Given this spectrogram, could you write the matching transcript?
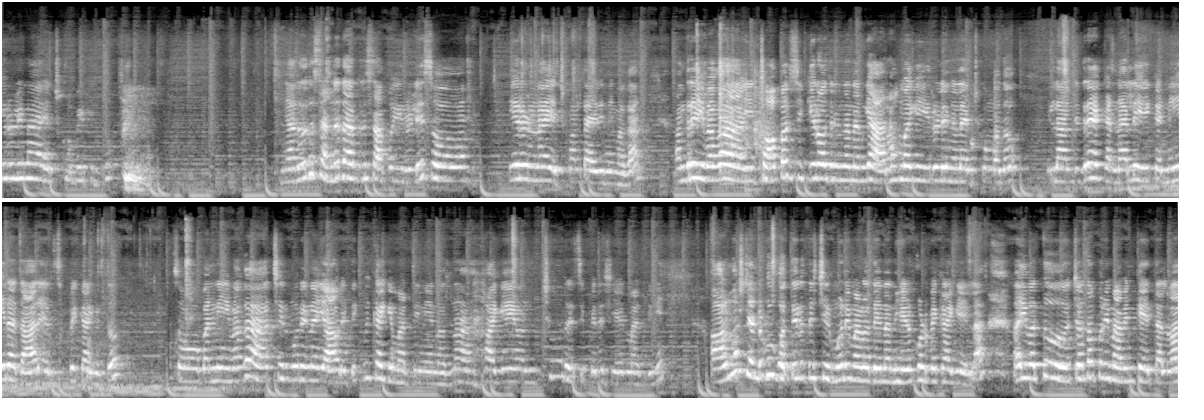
ಈರುಳ್ಳಿನ ಹೆಚ್ಕೋಬೇಕಿತ್ತು. ಯಾವ್ದಾದ್ರು ಸಣ್ಣದಾದ್ರೆ ಸಾಕು ಈರುಳ್ಳಿ. ಸೊ ಈರುಳ್ಳಿನ ಹೆಚ್ಕೊಂತ ಇದೀನಿ ಇವಾಗ. ಅಂದ್ರೆ ಇವಾಗ ಈ ಚಾಪರ್ ಸಿಕ್ಕಿರೋದ್ರಿಂದ ನನಗೆ ಆರಾಮಾಗಿ ಈರುಳ್ಳಿನೆಲ್ಲ ಹೆಚ್ಕೊಬೋದು. ಇಲ್ಲ ಅಂದಿದ್ರೆ ಕಣ್ಣಲ್ಲಿ ಕಣ್ಣೀರ ದಾರಿ ಎರ್ಸ್ಬೇಕಾಗಿತ್ತು. ಸೊ ಬನ್ನಿ, ಇವಾಗ ಚಿರುಮುರಿನ ಯಾವ ರೀತಿ ಕ್ವಿಕ್ ಆಗಿ ಮಾಡ್ತೀನಿ ಅನ್ನೋದನ್ನ ಹಾಗೆ ಒಂಚೂರು ರೆಸಿಪಿನ ಶೇರ್ ಮಾಡ್ತೀನಿ. ಆಲ್ಮೋಸ್ಟ್ ಎಲ್ರಿಗೂ ಗೊತ್ತಿರುತ್ತೆ ಚಿರ್ಮುರಿ ಮಾಡೋದೇ ನಾನು ಹೇಳ್ಕೊಡ್ಬೇಕಾಗೇ ಇಲ್ಲ. ಇವತ್ತು ಚೋತಾಪುರಿ ಮಾವಿನಕಾಯಿ ಇತ್ತಲ್ವಾ?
